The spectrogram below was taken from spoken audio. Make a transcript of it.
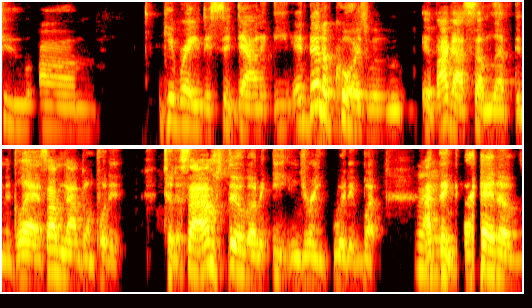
to um, get ready to sit down and eat. And then, of course, if I got something left in the glass, I'm not gonna put it to the side. I'm still gonna eat and drink with it. But I think ahead of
